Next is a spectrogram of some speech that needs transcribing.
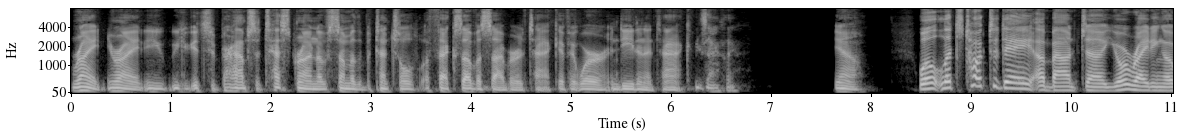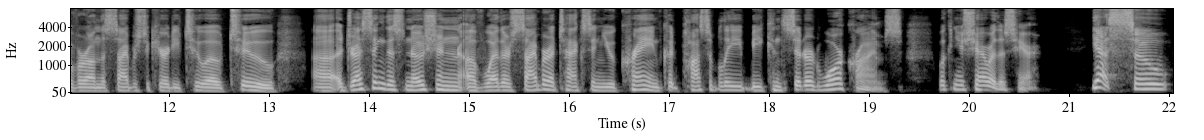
Right, you're right. You, you, it's perhaps a test run of some of the potential effects of a cyber attack if it were indeed an attack. Exactly. Yeah. Well, let's talk today about uh, your writing over on the Cybersecurity 202, uh, addressing this notion of whether cyber attacks in Ukraine could possibly be considered war crimes. What can you share with us here? Yes. So,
